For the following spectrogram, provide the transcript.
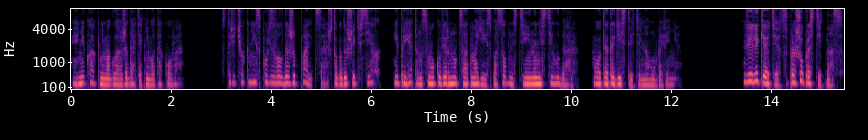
Я никак не могла ожидать от него такого. Старичок не использовал даже пальца, чтобы душить всех, и при этом смог увернуться от моей способности и нанести удар. Вот это действительно уровень. «Великий отец, прошу простить нас»,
